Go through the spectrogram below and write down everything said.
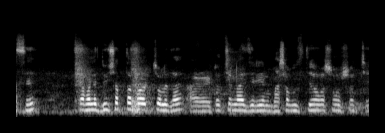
আছে। এটা মানে দুই সপ্তাহ পর চলে যায়। আর এটা হচ্ছে নাইজেরিয়ান ভাষা বুঝতেও আমার সমস্যা হচ্ছে।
